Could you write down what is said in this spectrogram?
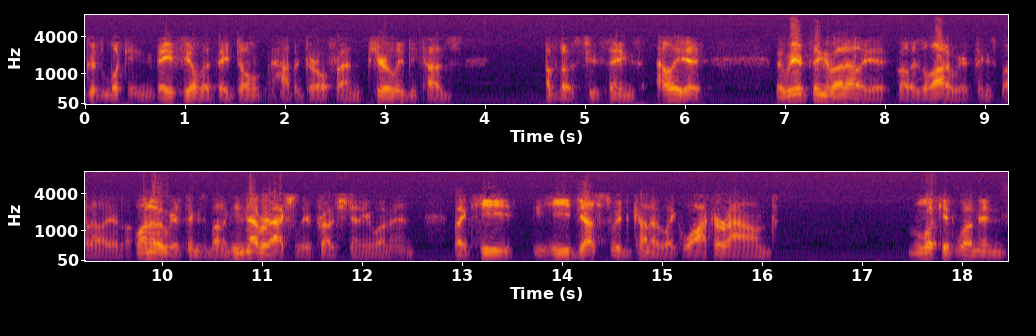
good looking. They feel that they don't have a girlfriend purely because of those two things. Elliot, the weird thing about Elliot, well, there's a lot of weird things about Elliot. But one of the weird things about him, he never actually approached any women. Like he he just would kind of like walk around, look at women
